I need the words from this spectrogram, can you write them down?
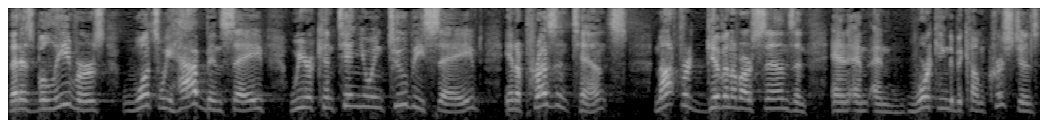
that as believers, once we have been saved, we are continuing to be saved in a present tense not forgiven of our sins and, and, and, and working to become Christians,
